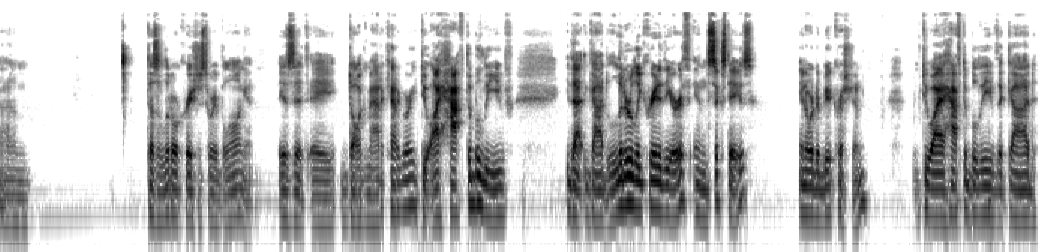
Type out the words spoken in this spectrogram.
um, does a literal creation story belong in? Is it a dogmatic category? Do I have to believe that God literally created the earth in six days in order to be a Christian? Do I have to believe that God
